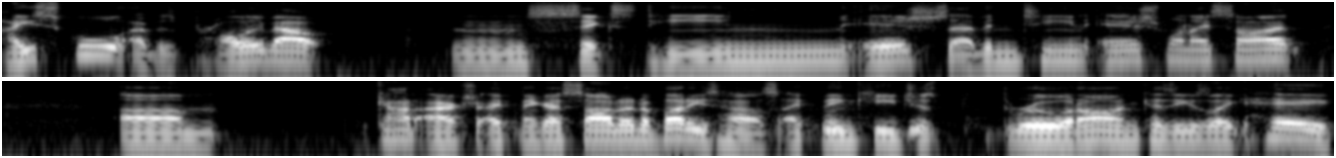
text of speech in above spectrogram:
high school. I was probably about 16 ish, 17 ish when I saw it. Um, God, actually, I think I saw it at a buddy's house. I think he just threw it on because he was like, "Hey,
